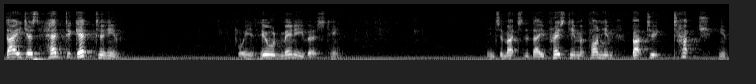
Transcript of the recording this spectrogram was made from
They just had to get to him. For he had healed many, verse 10. Insomuch that they pressed him upon him, but to touch him.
